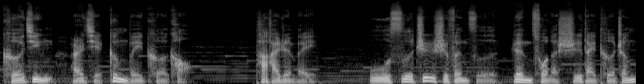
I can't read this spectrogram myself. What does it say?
可敬，而且更为可靠。他还认为。五四知识分子认错了时代特征，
